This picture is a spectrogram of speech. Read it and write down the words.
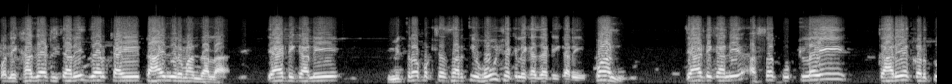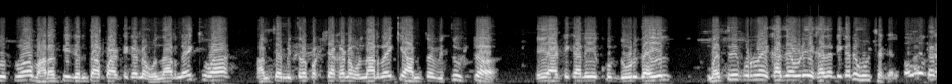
पण एखाद्या ठिकाणी जर काही टाळ निर्माण झाला त्या ठिकाणी मित्र पक्षासारखी होऊ शकेल एखाद्या ठिकाणी? पण त्या ठिकाणी असं कुठलंही कार्य कर्तृत्व भारतीय जनता पार्टीकडनं होणार नाही किंवा आमच्या मित्र पक्षाकडनं होणार नाही की आमचं वितुष्ट हे या ठिकाणी खूप दूर जाईल. मैत्रीपूर्ण एखाद्या वेळी एखाद्या ठिकाणी होऊ शकेल. पक्षात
